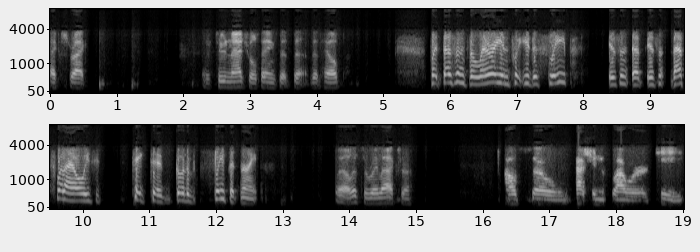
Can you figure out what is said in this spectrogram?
extract. They're two natural things that that, that help. But doesn't valerian put you to sleep? Isn't that isn't that's what I always take to go to sleep at night? Well, it's a relaxer. Also, passion flower tea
